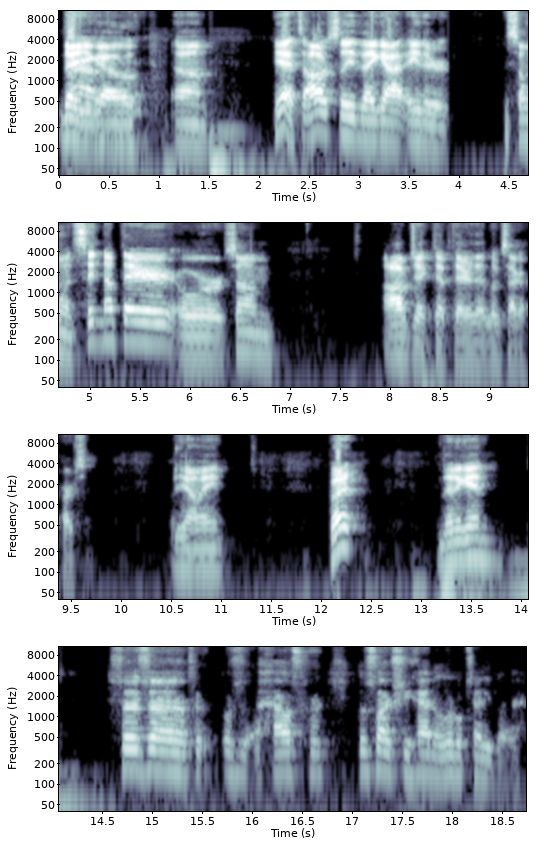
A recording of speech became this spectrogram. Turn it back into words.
There you go. Um, yeah, it's obviously they got either someone sitting up there or some object up there that looks like a person. You know what I mean? But then again, Says, uh, was a house. Looks like she had a little teddy bear.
